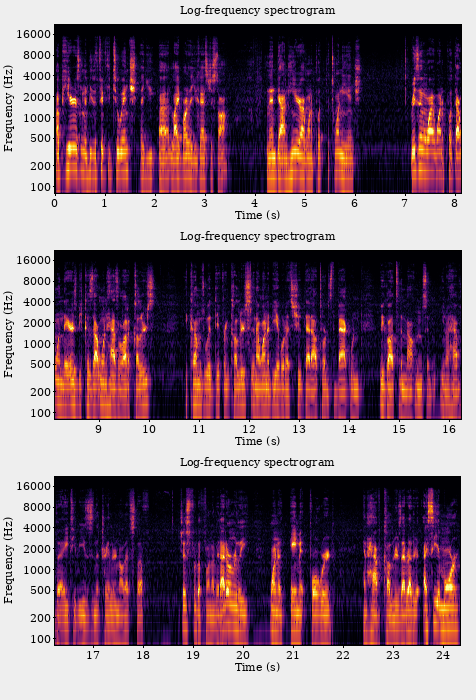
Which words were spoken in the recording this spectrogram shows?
up here is going to be the 52 inch that you, uh, light bar that you guys just saw, and then down here I want to put the 20 inch. Reason why I want to put that one there is because that one has a lot of colors it comes with different colors and I want to be able to shoot that out towards the back when we go out to the mountains and you know have the ATVs in the trailer and all that stuff just for the fun of it I don't really want to aim it forward and have colors. I'd rather I see it more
